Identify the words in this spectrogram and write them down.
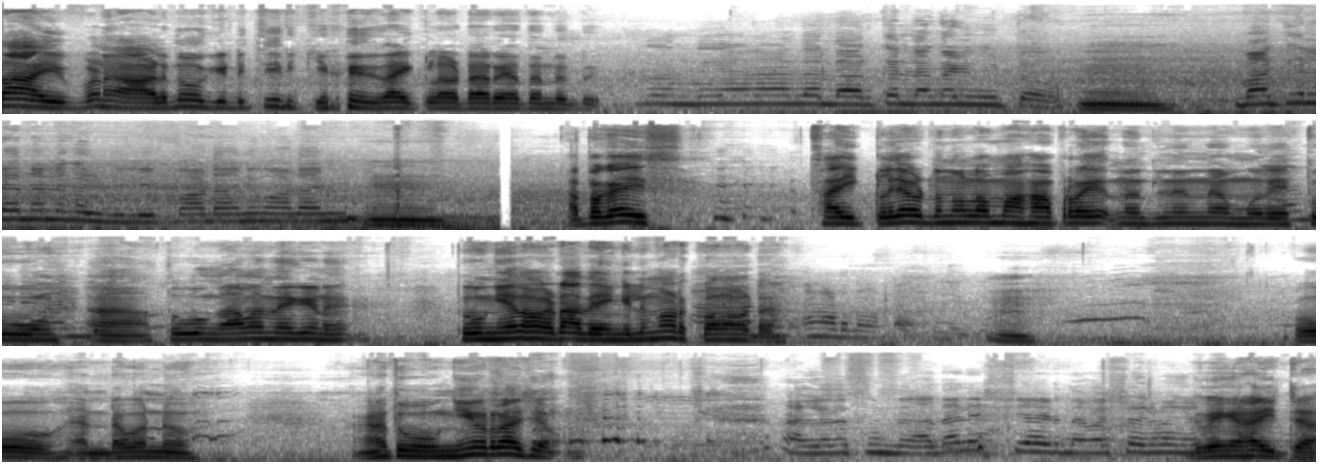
സായിപ്പാണ് ആൾ നോക്കിട്ട് ചിരിക്കണ്. സൈക്കിൾ അറിയാത്തണ്ടിട്ട് നല്ല പാടാനും അപ്പൊ ഗൈസ് സൈക്കിൾ ചവിട്ടുന്നുള്ള മഹാപ്രയത്നത്തിൽ നിന്ന് നമ്മതേ തൂ ആ തൂങ്ങാൻ വന്നേക്കാണ്. തൂങ്ങിയ നോക്കട്ടെ. അതെങ്കിലും നടക്കോ നോക്കട്ടെ? ഓ എന്റെ പൊന്നു. അങ്ങനെ തൂങ്ങി ഒരു പ്രാവശ്യം. ഇത് ഭയങ്കര ഹൈറ്റാ.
